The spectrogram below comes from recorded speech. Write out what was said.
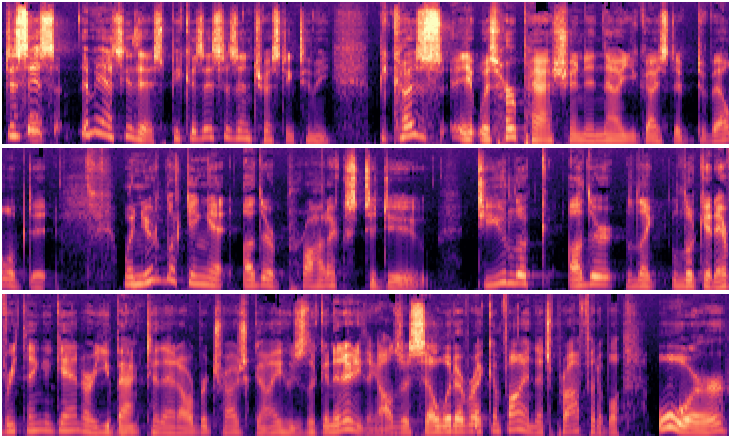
Does this? Let me ask you this, because this is interesting to me. Because it was her passion, and now you guys have developed it. When you're looking at other products to do, do you look other like look at everything again? Or are you back to that arbitrage guy who's looking at anything? I'll just sell whatever I can find that's profitable. Or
